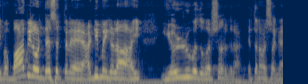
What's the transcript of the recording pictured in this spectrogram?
இப்போ பாபிலோன் தேசத்தில் அடிமைகளாய் எழுபது வருஷம் இருக்கிறாங்க. எத்தனை வருஷங்க?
